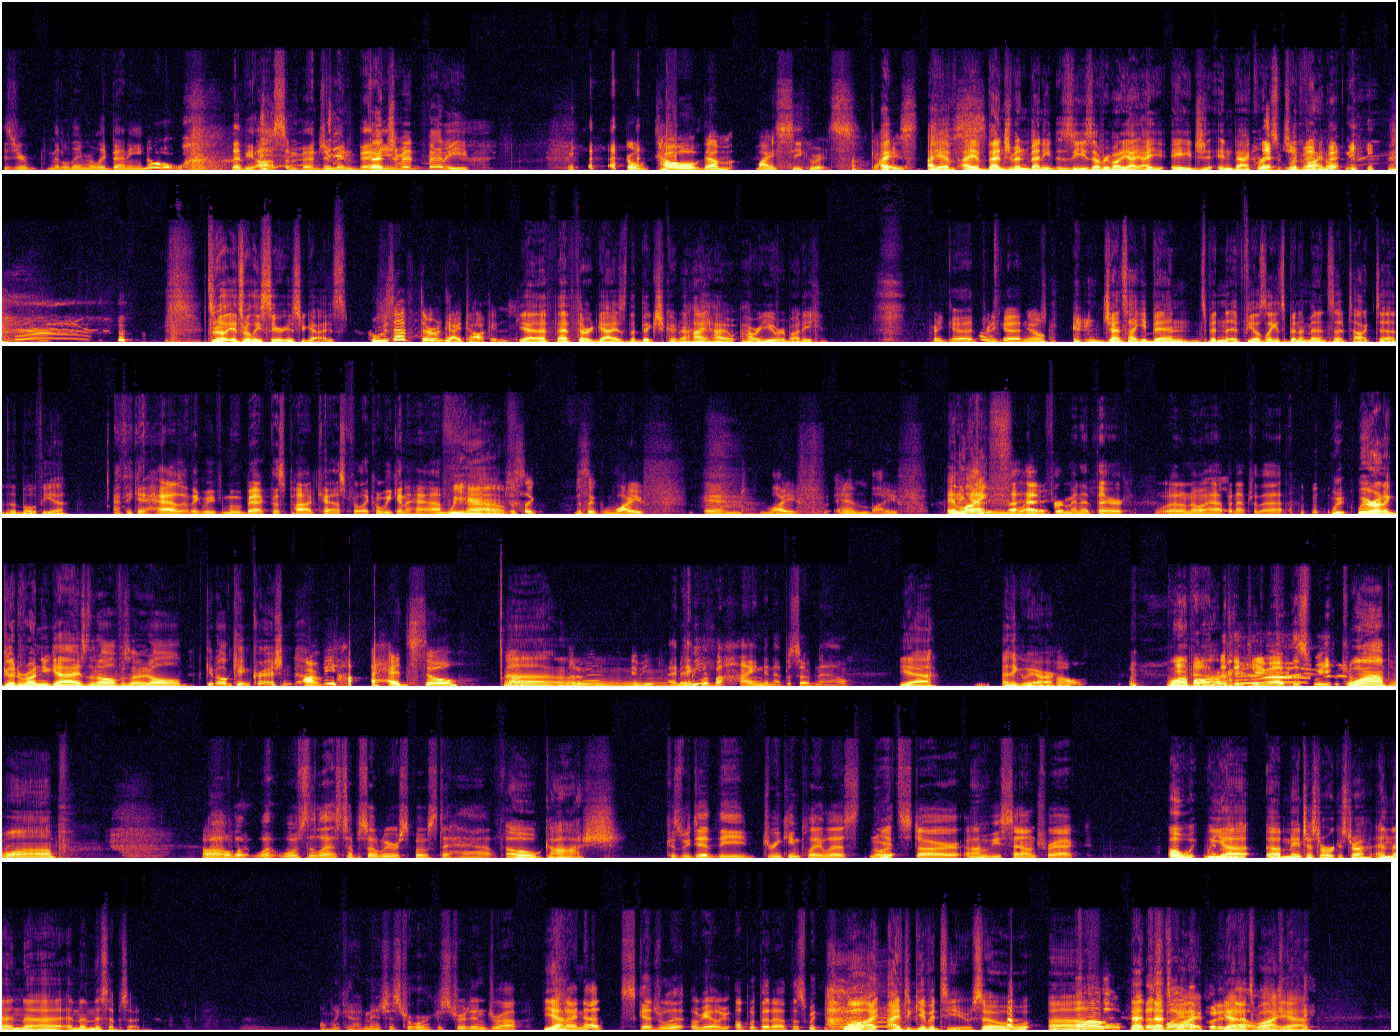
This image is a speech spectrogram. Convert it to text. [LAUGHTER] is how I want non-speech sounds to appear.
Is your middle name really Benny? No. [LAUGHS] That'd be awesome, Benjamin [LAUGHS] Benny. Benjamin Benny. [LAUGHS] Don't tell them my secrets, guys. I have I have Benjamin Benny disease. Everybody, I, I age in backwards with vinyl. Benny. It's really it's really serious, you guys. Who's that third guy talking? Yeah, that, that third guy is the big Shakuna. Hi, hi, how are you, everybody? Pretty good, pretty good. You know, [CLEARS THROAT] Gents, how you been? It's been it feels like it's been a minute since I've talked to the both of you. I think it has. I think we've moved back this podcast for like a week and a half. We yeah, have just like just like life and life and life. and we life. got Life. ahead for a minute there. Well, I don't know what happened after that. [LAUGHS] we, we were on a good run, you guys, then all of a sudden it all it all came crashing down. Aren't we ahead still? No? Uh, maybe? I maybe? think we're behind an episode now. Yeah, I think we are. Oh. Womp Yeah, womp. nothing came out this week. [LAUGHS] womp womp. Oh. What, what what was the last episode we were supposed to have? Oh gosh. Because we did the drinking playlist, North Star, a Uh-huh. movie soundtrack. Oh, we, we uh, uh Manchester Orchestra, and then uh and then this episode. Oh my God, Manchester Orchestra didn't drop. Yeah. Did I not schedule it? Okay, I'll, I'll put that out this week. Well, I, [LAUGHS] I have to give it to you. So uh oh, that that's, that's, why. I why. didn't put it yeah, that's out. why. Okay. Yeah.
